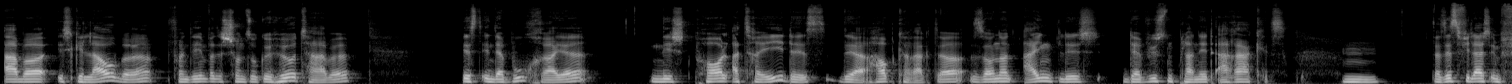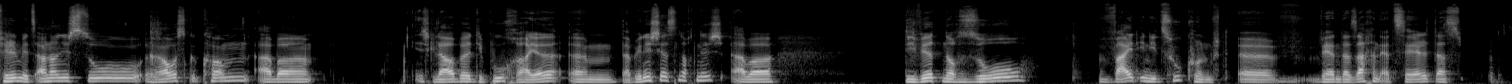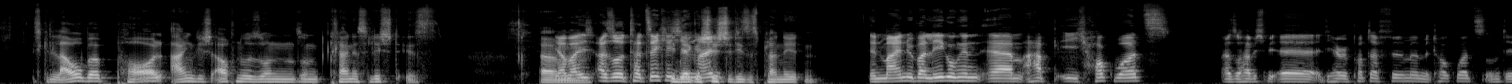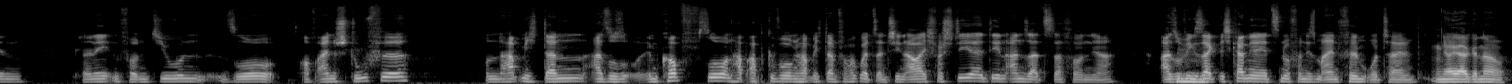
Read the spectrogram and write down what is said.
aber ich glaube, von dem, was ich schon so gehört habe, ist in der Buchreihe nicht Paul Atreides der Hauptcharakter, sondern eigentlich der Wüstenplanet Arrakis. Hm. Das ist vielleicht im Film jetzt auch noch nicht so rausgekommen, aber ich glaube, die Buchreihe, ähm, da bin ich jetzt noch nicht, aber die wird noch so weit in die Zukunft äh, werden da Sachen erzählt, dass ich glaube, Paul eigentlich auch nur so ein, so ein kleines Licht ist. Ähm, ja, aber ich, also tatsächlich in der in Geschichte mein, dieses Planeten. In meinen Überlegungen ähm, habe ich Hogwarts, also habe ich äh, die Harry Potter Filme mit Hogwarts und den Planeten von Dune so auf eine Stufe und habe mich dann also so im Kopf so und habe abgewogen, habe mich dann für Hogwarts entschieden. Aber ich verstehe den Ansatz davon, ja. Also, wie mhm. gesagt, ich kann ja jetzt nur von diesem einen Film urteilen. Ja, ja, genau.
